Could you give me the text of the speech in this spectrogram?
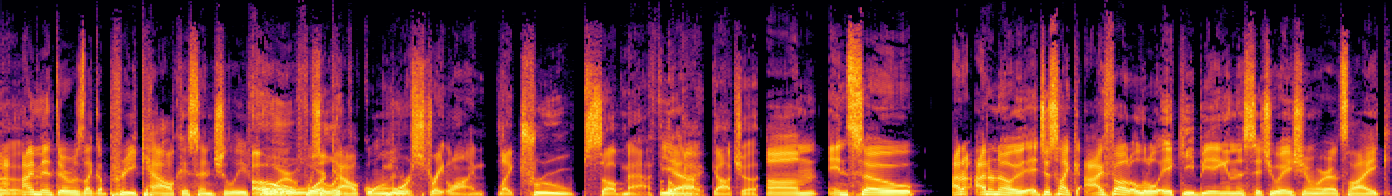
a i meant there was like a pre-calc essentially for Oh, for so, like, calc 1 more straight line, like true sub math. Yeah. Okay, gotcha. Um, and so I don't, I don't know. It just like I felt a little icky being in this situation where it's like,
